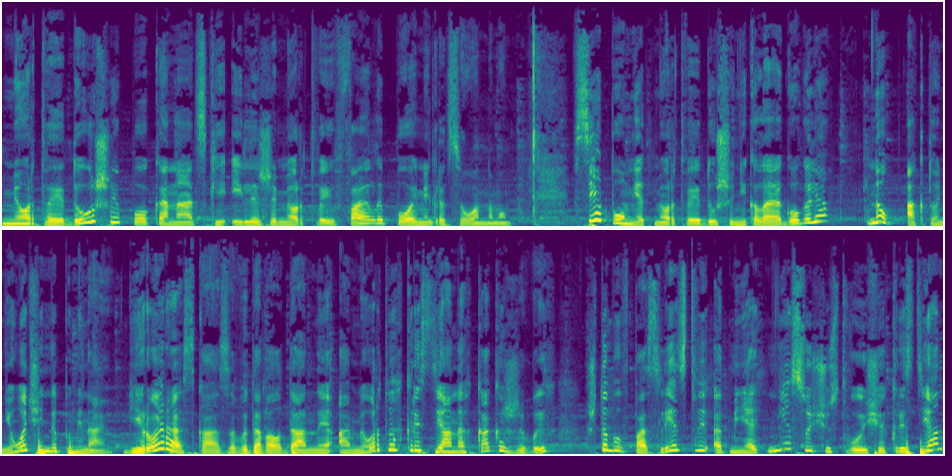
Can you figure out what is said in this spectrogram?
Мертвые души по-канадски или же мертвые файлы по иммиграционному. Все помнят мертвые души Николая Гоголя? Ну, а кто не очень, напоминаю. Герой рассказа выдавал данные о мертвых крестьянах как о живых, чтобы впоследствии обменять несуществующих крестьян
